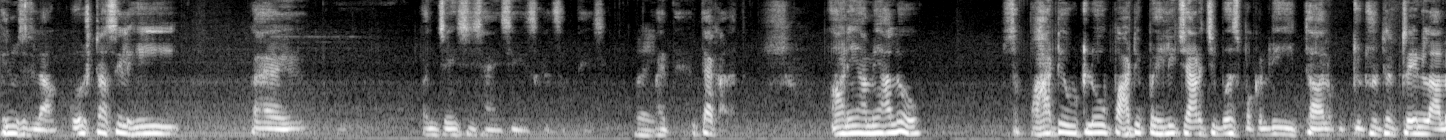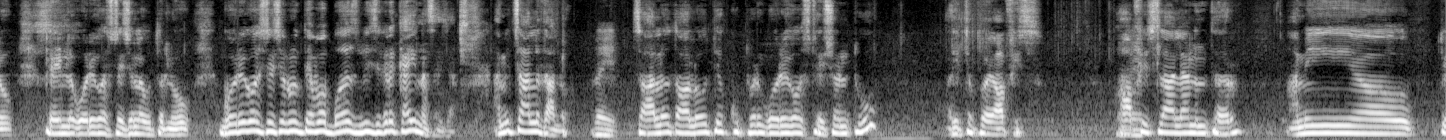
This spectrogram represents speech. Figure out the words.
फिल्म सिटीला गोष्ट असेल ही काय पंच्याऐंशी शहाऐंशी सत्याऐंशी Right. माहीत आहे त्या काळात आणि आम्ही आलो. पहाटे उठलो. पहाटे पहिली चारची बस पकडली. इथं आलो. कुठे ट्रेनला आलो. ट्रेनला गोरेगाव स्टेशनला उतरलो. गोरेगाव स्टेशनवरून तेव्हा बस बीस इकडे काही नसायच्या. आम्ही चालत आलो. चालत आलो ते कुठवर? गोरेगाव स्टेशन टू इथं ऑफिस. ऑफिसला आल्यानंतर आम्ही ते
